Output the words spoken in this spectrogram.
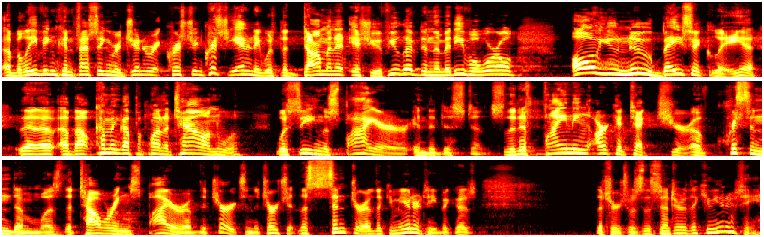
a believing, confessing, regenerate Christian, Christianity was the dominant issue. If you lived in the medieval world, all you knew basically uh, about coming up upon a town was seeing the spire in the distance. The defining architecture of Christendom was the towering spire of the church, and the church at the center of the community because the church was the center of the community.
